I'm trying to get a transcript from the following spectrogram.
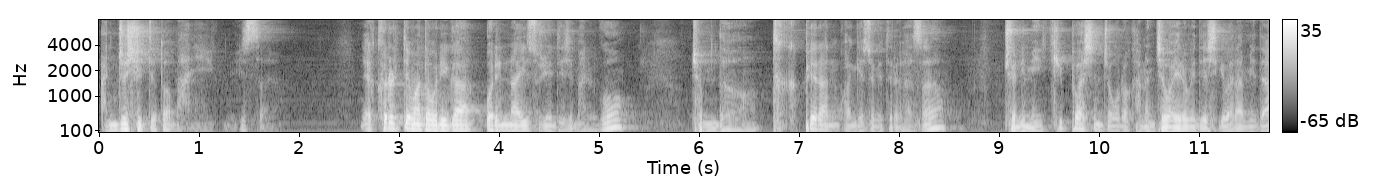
안 주실 때도 많이 있어요. 네, 그럴 때마다 우리가 어린아이 수준이 되지 말고 좀 더 특별한 관계 속에 들어가서 주님이 기뻐하신 쪽으로 가는 저와 여러분이 되시기 바랍니다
